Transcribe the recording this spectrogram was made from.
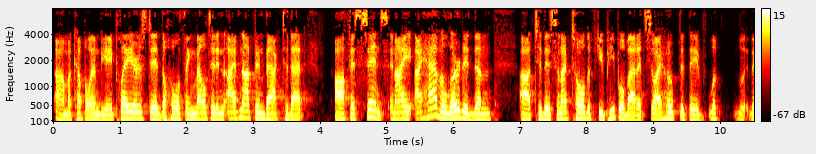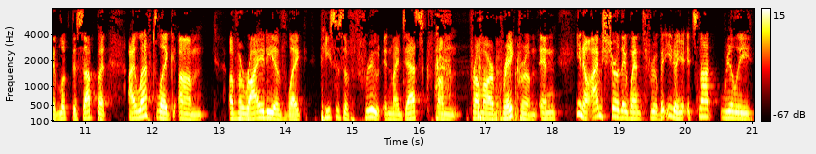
Um, a couple NBA players did. The whole thing melted. And I've not been back to that office since, and I, I have alerted them uh, to this, and I've told a few people about it. So I hope that they've looked they've looked this up. But I left like um, a variety of like pieces of fruit in my desk from from our break room, and you know I'm sure they went through, but you know it's not really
